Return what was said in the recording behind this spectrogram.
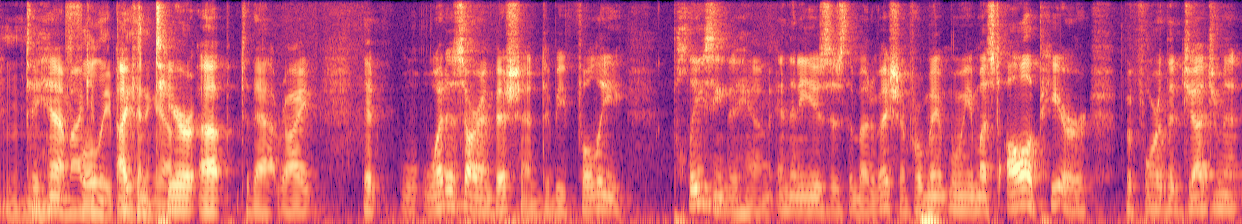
mm-hmm. to Him. Fully I can, pleasing, I can tear yeah. up to that, right? That what is our ambition? To be fully pleasing to Him. And then He uses the motivation for when we must all appear before the judgment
